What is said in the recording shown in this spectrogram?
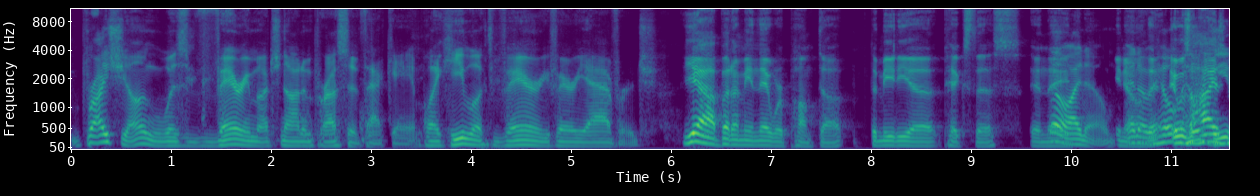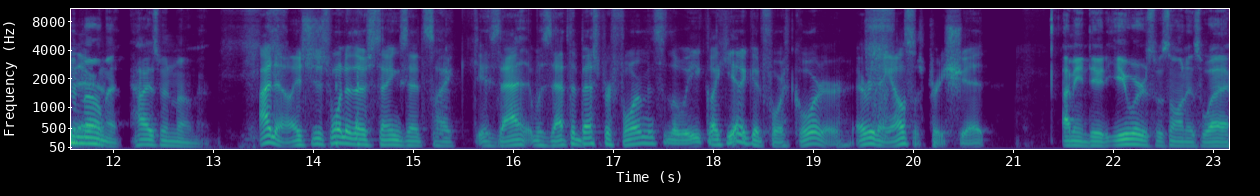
Bryce Young was very much not impressive that game. Like he looked very, very average. yeah, but I mean, they were pumped up. The media picks this, and they, no, I know. you know, they- it was a Heisman moment. Heisman moment. I know. It's just one of those things that's like, is that was that the best performance of the week? Like he had a good fourth quarter. Everything else was pretty shit. I mean, dude, Ewers was on his way.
